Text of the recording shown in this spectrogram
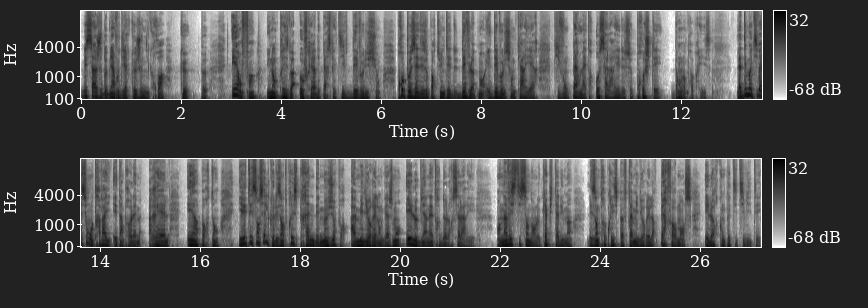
Mais ça, je dois bien vous dire que je n'y crois que peu. Et enfin, une entreprise doit offrir des perspectives d'évolution, proposer des opportunités de développement et d'évolution de carrière qui vont permettre aux salariés de se projeter dans l'entreprise. La démotivation au travail est un problème réel et important. Il est essentiel que les entreprises prennent des mesures pour améliorer l'engagement et le bien-être de leurs salariés. En investissant dans le capital humain, les entreprises peuvent améliorer leur performance et leur compétitivité.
